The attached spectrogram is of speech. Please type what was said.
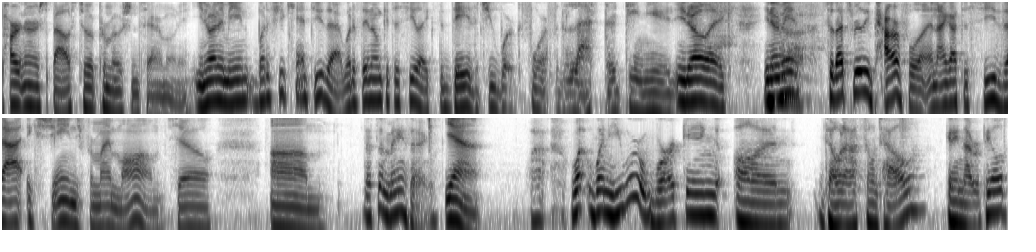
partner or spouse to a promotion ceremony. You know what I mean? What if you can't do that? What if they don't get to see like the day that you worked for for the last 13 years? You know, like, you know what I mean? So that's really powerful. And I got to see that exchange from my mom. So, um, That's amazing. yeah. Wow. When you were working on Don't Ask, Don't Tell, getting that repealed,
